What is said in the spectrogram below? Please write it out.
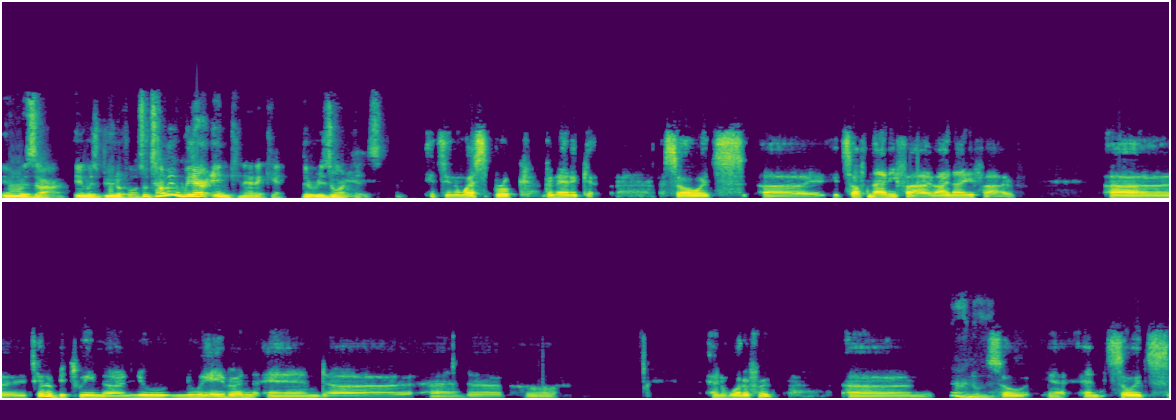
it was uh it was beautiful. So tell me where in Connecticut the resort is. It's in Westbrook, Connecticut. So it's uh it's off 95, I-95. Uh, it's kind of between uh, New New Haven and uh, and uh, uh and Waterford. Um, yeah. So yeah, and so it's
